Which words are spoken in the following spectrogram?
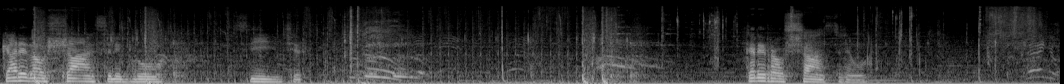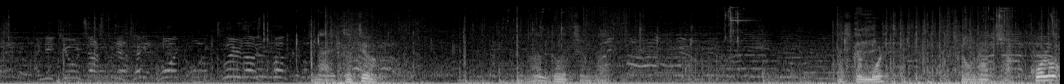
Care erau șansele, bro? Sincer. Care erau șansele, mă? N-ai tot eu? Nu ducem, da. Așteptăm mult. Că una așa acolo.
